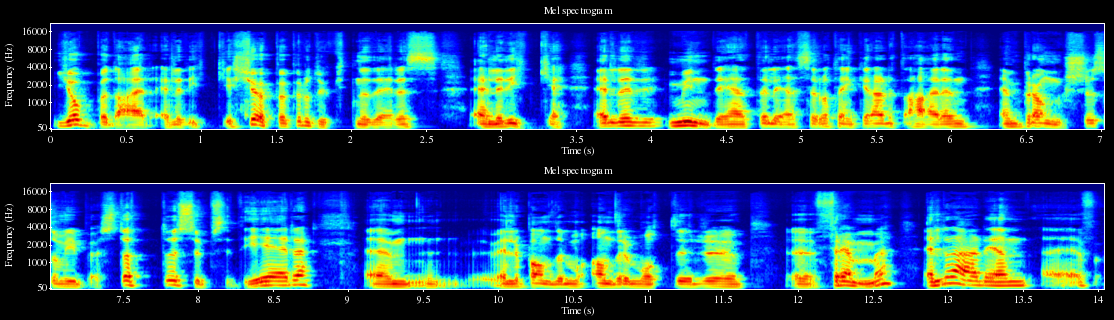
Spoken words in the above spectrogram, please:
jobbe der eller ikke, kjøpe produktene deres eller ikke. Eller myndigheter leser og tenker er dette her en, en bransje som vi bør støtte, subsidiere, eh, eller på andre, andre måter eh, fremme, eller er det en, eh,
